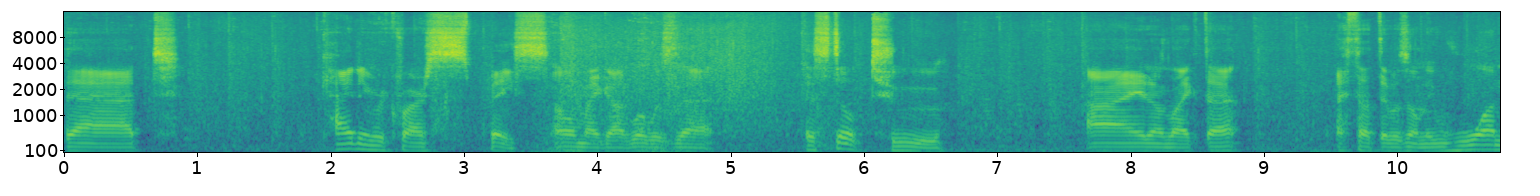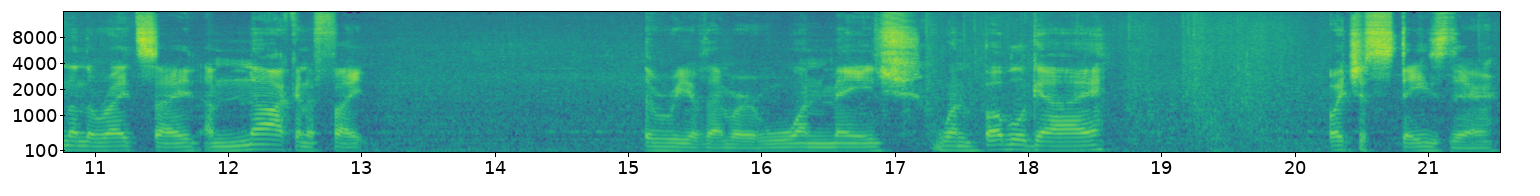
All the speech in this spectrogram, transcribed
that kiting requires space. Oh my god, what was that? There's still two. I don't like that. I thought there was only one on the right side. I'm not gonna fight three of them, or one mage, one bubble guy. Oh, it just stays there.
